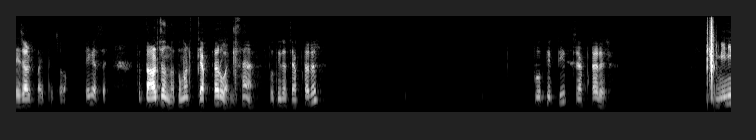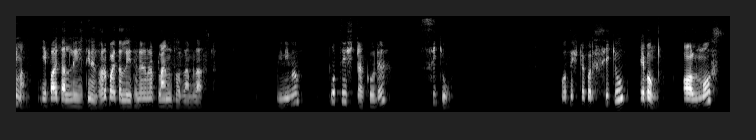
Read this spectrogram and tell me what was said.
রেজাল্ট পাইতে চাও, ঠিক আছে? তো তার জন্য তোমার চ্যাপ্টার ওয়াইজ হ্যাঁ? প্রতিটা চ্যাপ্টারের প্রতিটি চ্যাপ্টারের মিনিমাম এই পঁয়তাল্লিশ দিনে, ধরো পঁয়তাল্লিশ দিনের আমরা প্ল্যান ধরলাম লাস্ট মিনিমাম পঁচিশটা করে সিকিউ পঁচিশটা করে সিকিউ এবং অলমোস্ট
